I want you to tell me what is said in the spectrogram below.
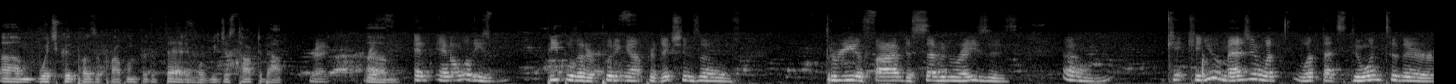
um, which could pose a problem for the Fed and what we just talked about. right. Um, And, and all of these people that are putting out predictions of three to five to seven raises, um, can, can you imagine what, what that's doing to their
